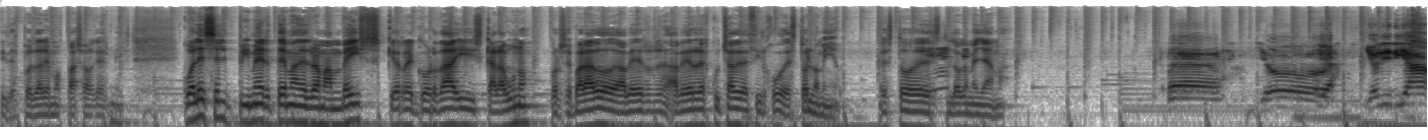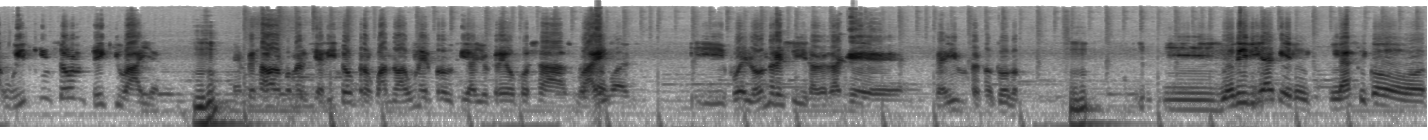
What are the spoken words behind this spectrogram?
y después daremos paso al guest mix. ¿Cuál es el primer tema de drum and bass que recordáis cada uno por separado haber, haber escuchado y decir, joder, esto es lo mío, esto es lo que me llama? Eh, yo, yo diría Wilkinson, Take You Higher. Ujú. He empezado al comercialito, pero cuando aún él producía yo creo cosas guays. Y fue en Londres y la verdad que de ahí empezó todo. Y yo diría que el clásico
